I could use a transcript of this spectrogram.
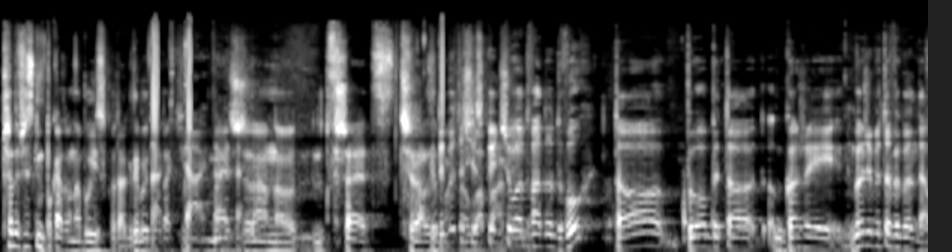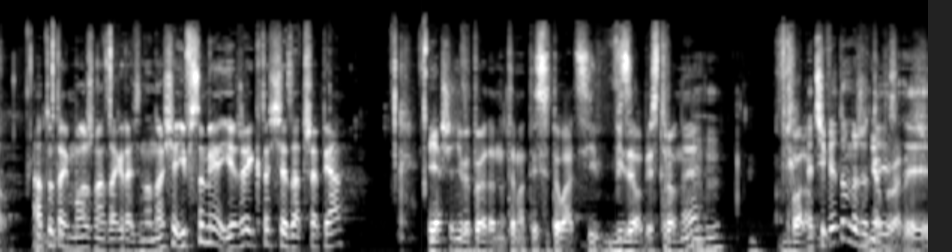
przede wszystkim pokazał na boisku, tak? Gdyby to taki tak, tak, mecz, tak. że nam, no, wszedł trzy razy Gdyby to się łapami. skończyło 2 do 2, to byłoby to gorzej, gorzej by to wyglądał. A tutaj można zagrać na nosie i w sumie, jeżeli ktoś się zaczepia, Ja się nie wypowiadam na temat tej sytuacji. Widzę obie strony. Mhm. Znaczy wiadomo, że to jest, y,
